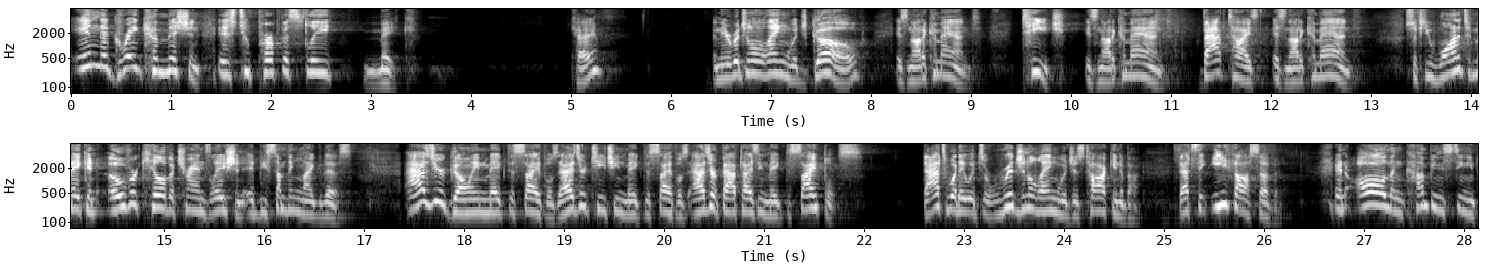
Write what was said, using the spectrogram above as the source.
in the Great Commission is to purposely make. Okay? In the original language, go is not a command. Teach is not a command. Baptize is not a command. So if you wanted to make an overkill of a translation, it'd be something like this As you're going, make disciples. As you're teaching, make disciples. As you're baptizing, make disciples. That's what its original language is talking about. That's the ethos of it an all encompassing,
